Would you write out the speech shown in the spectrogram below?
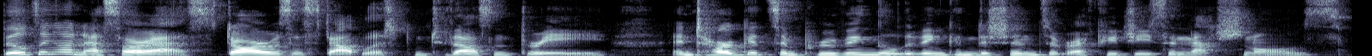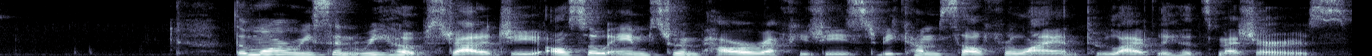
Building on SRS, DAR was established in 2003 and targets improving the living conditions of refugees and nationals. The more recent REHOPE strategy also aims to empower refugees to become self reliant through livelihoods measures.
